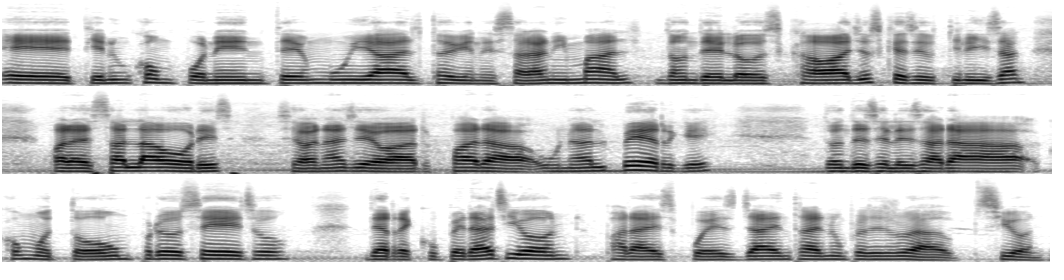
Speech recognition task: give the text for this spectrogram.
eh, tiene un componente muy alto de bienestar animal, donde los caballos que se utilizan para estas labores se van a llevar para un albergue donde se les hará como todo un proceso de recuperación para después ya entrar en un proceso de adopción.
